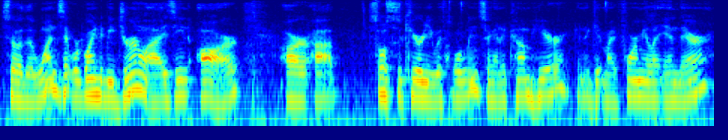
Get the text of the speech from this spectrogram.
So the ones that we're going to be journalizing are our uh, Social Security withholding. So I'm going to come here, going to get my formula in there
